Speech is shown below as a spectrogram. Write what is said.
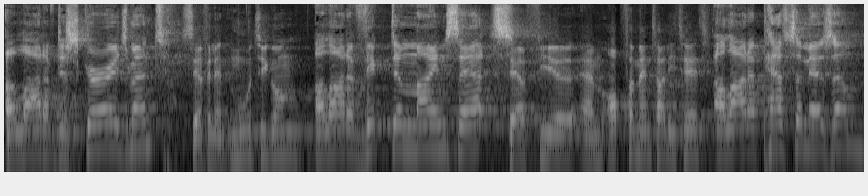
a lot of discouragement, sehr viel Entmutigung, a lot of victim mindsets, sehr viel ähm, Opfermentalität, a lot of pessimism,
